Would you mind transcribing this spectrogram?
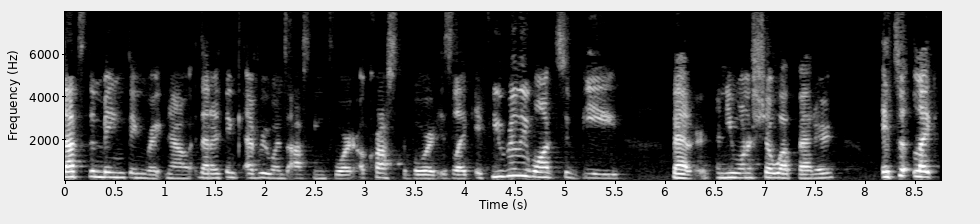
That's the main thing right now that I think everyone's asking for across the board is like if you really want to be better and you want to show up better it's like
